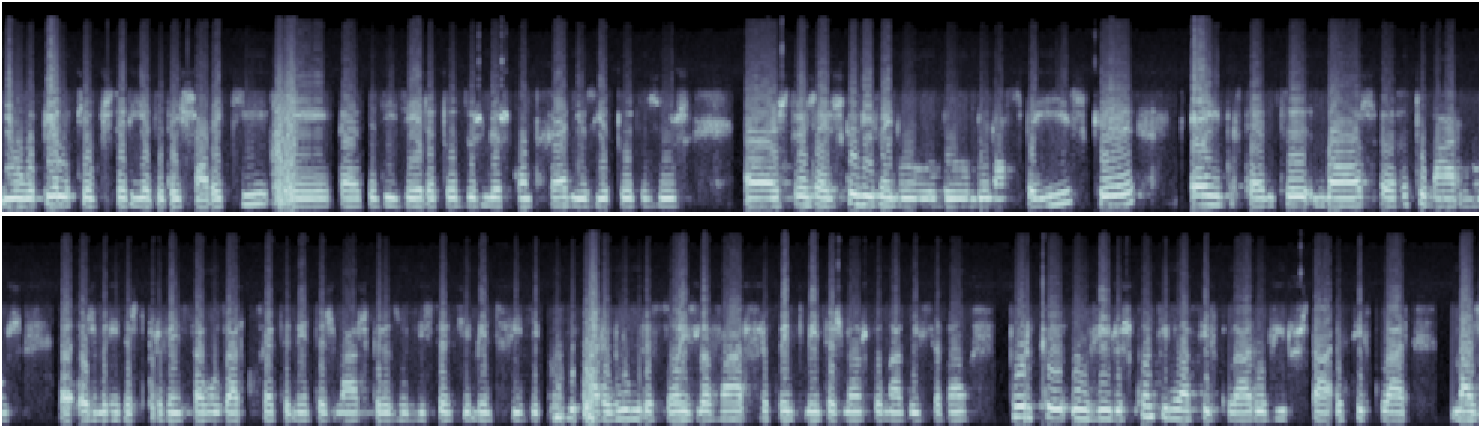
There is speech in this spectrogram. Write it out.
e o apelo que eu gostaria de deixar aqui é eh, de dizer a todos os meus conterrâneos e a todos os uh, estrangeiros que vivem no, no, no nosso país que é importante nós uh, retomarmos uh, as medidas de prevenção, usar corretamente as máscaras, o distanciamento físico, evitar aglomerações, lavar frequentemente as mãos com água e sabão, porque o vírus continua a circular, o vírus está a circular mais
